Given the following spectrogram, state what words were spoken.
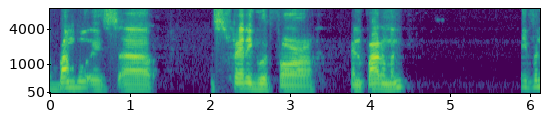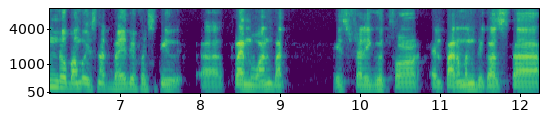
bamboo is uh, it's very good for environment. Even though bamboo is not biodiversity uh, plant one, but it's very good for environment because the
